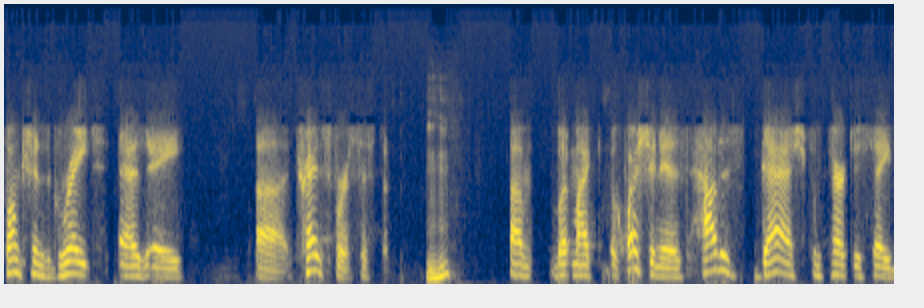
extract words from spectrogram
functions great as a uh, transfer system. Mm-hmm. Um, but my question is, how does Dash compare to, say,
